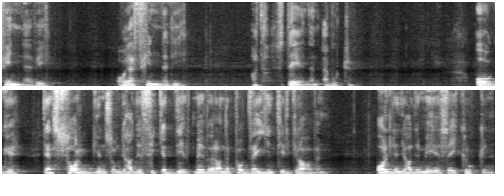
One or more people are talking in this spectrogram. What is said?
finner vi, og jeg finner de, at stenen er borte. Og den sorgen som de hadde sikkert delt med hverandre på veien til graven, oljen de hadde med seg i krukken.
